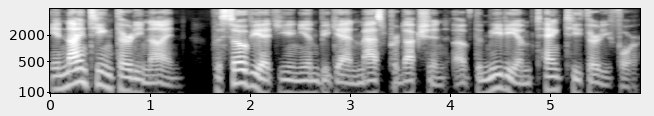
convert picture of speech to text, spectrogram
In 1939, the Soviet Union began mass production of the medium tank T-34.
